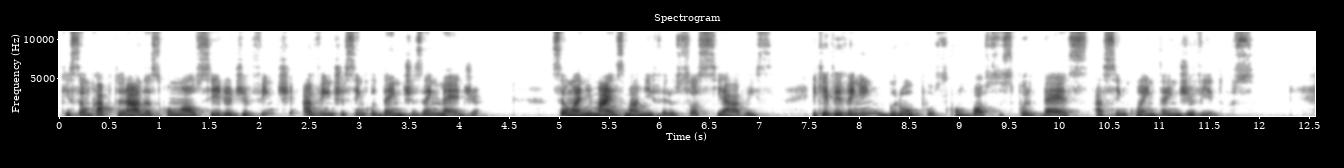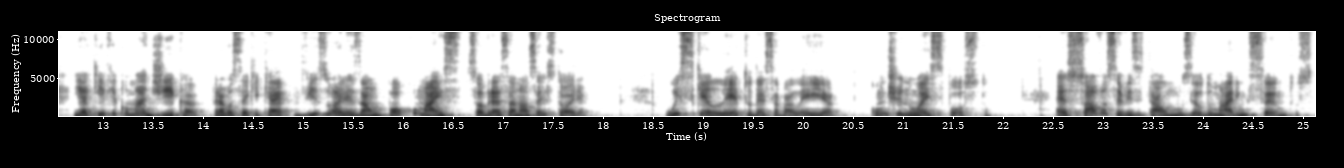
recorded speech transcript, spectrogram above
que são capturadas com o auxílio de 20 a 25 dentes em média. São animais mamíferos sociáveis e que vivem em grupos compostos por 10 a 50 indivíduos. E aqui fica uma dica para você que quer visualizar um pouco mais sobre essa nossa história. O esqueleto dessa baleia continua exposto. É só você visitar o Museu do Mar em Santos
